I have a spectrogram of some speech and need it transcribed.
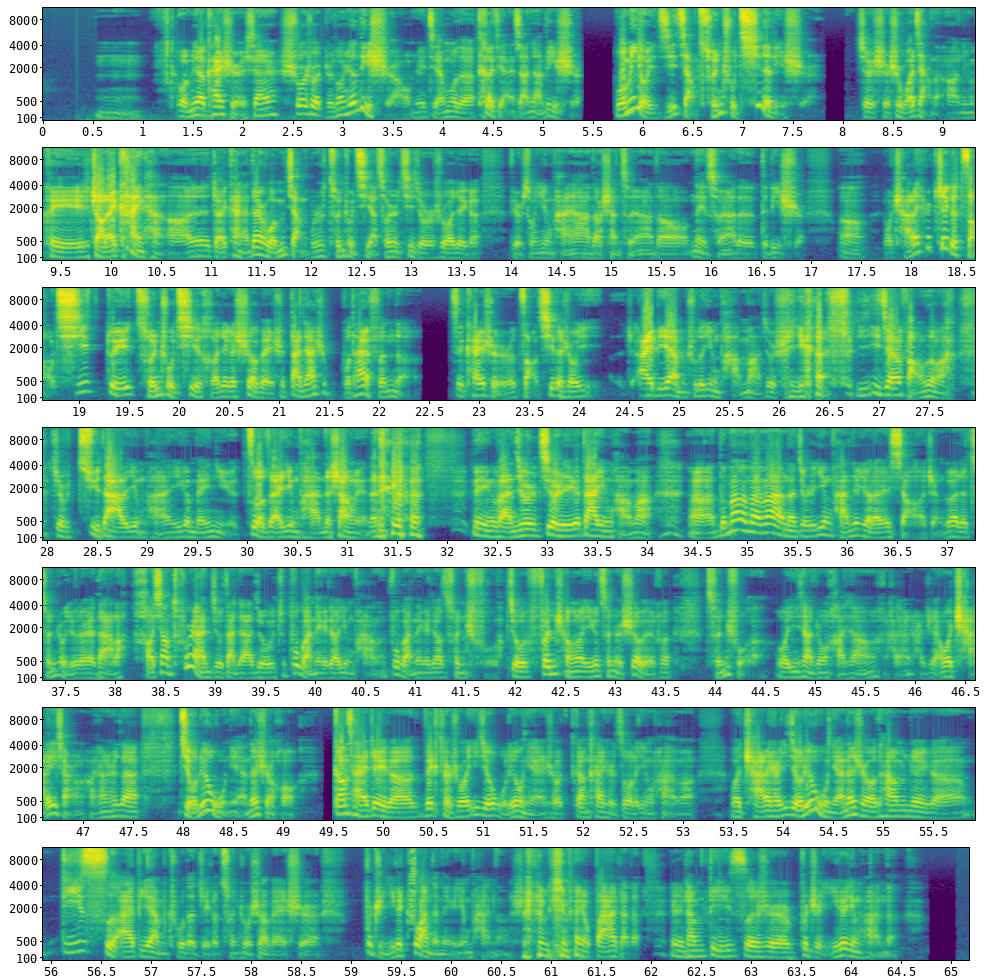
嗯，我们要开始先说说这东西的历史啊。我们这节目的特点讲讲历史。我们有一集讲存储器的历史，就是是我讲的啊，你们可以找来看一看啊，找来看看。但是我们讲的不是存储器啊，存储器就是说这个，比如从硬盘啊到闪存啊到内存啊的的历史啊。我查了一下，这个早期对于存储器和这个设备是大家是不太分的。最开始的时候，早期的时候，IBM 出的硬盘嘛，就是一个一一间房子嘛，就是巨大的硬盘，一个美女坐在硬盘的上面的那个。那硬盘就是就是一个大硬盘嘛，啊，等慢慢慢慢的就是硬盘就越来越小了，整个的存储越来越大了，好像突然就大家就就不管那个叫硬盘了，不管那个叫存储了，就分成了一个存储设备和存储了。我印象中好像好像是这样，我查了一下，好像是在九六五年的时候，刚才这个 Victor 说一九五六年的时候刚开始做了硬盘嘛，我查了一下，一九六五年的时候他们这个第一次 IBM 出的这个存储设备是。不止一个转的那个硬盘呢，是 里面有八个的，这是他们第一次是不止一个硬盘的。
